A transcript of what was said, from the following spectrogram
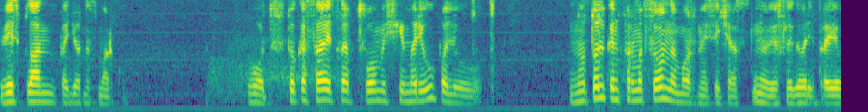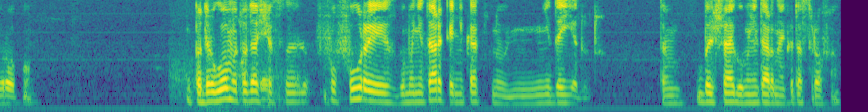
весь план пойдет на смарку. Вот. Что касается помощи Мариуполю, ну, только информационно можно сейчас, ну, если говорить про Европу. По-другому okay. туда сейчас э, фуры с гуманитаркой никак ну, не доедут. Там большая гуманитарная катастрофа.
